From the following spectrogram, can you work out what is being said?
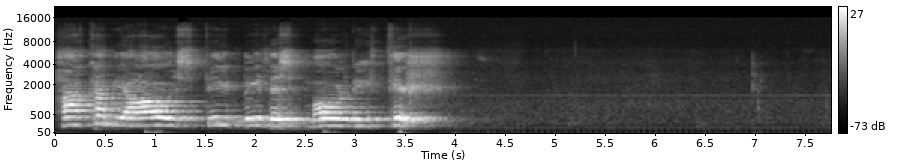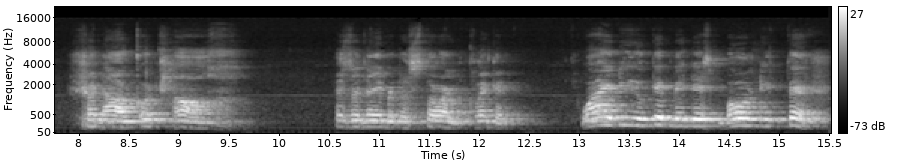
how come you always feed me this moldy fish? Shanakochah is the name of the store in. Why do you give me this moldy fish?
